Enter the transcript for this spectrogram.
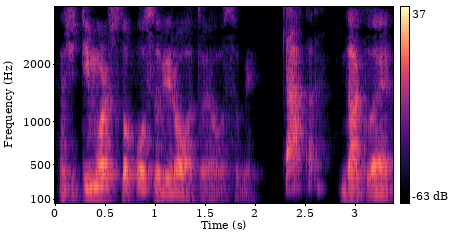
znači ti moraš 100% vjerovati toj osobi. Tako je. Dakle, e,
